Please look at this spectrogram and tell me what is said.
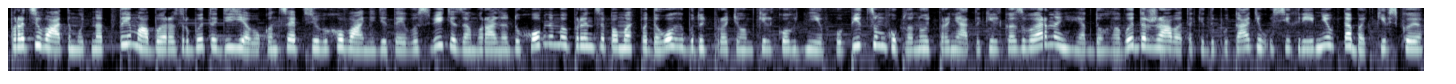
Працюватимуть над тим, аби розробити дієву концепцію виховання дітей в освіті за морально-духовними принципами. Педагоги будуть протягом кількох днів. У підсумку планують прийняти кілька звернень як до глави держави, так і депутатів усіх рівнів та батьківської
